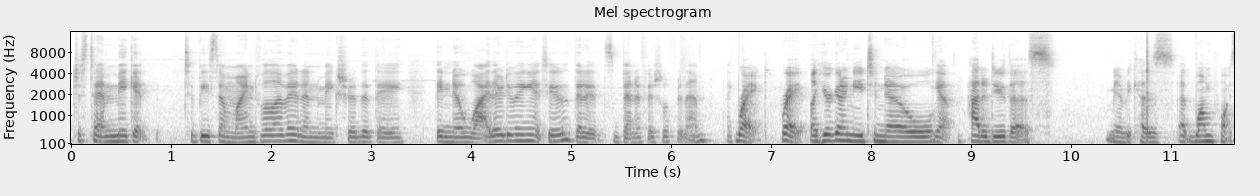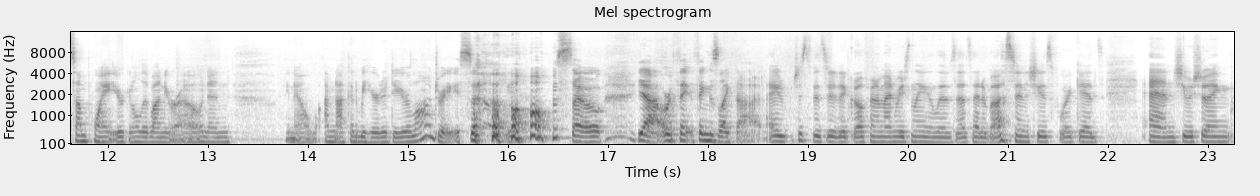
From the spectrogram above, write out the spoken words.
just to make it to be so mindful of it and make sure that they they know why they're doing it too, that it's beneficial for them. Like, right, right. Like you're going to need to know yeah. how to do this, you know, because at one point, some point, you're going to live on your own and you know, I'm not going to be here to do your laundry. So, yeah. so yeah, or th- things like that. I just visited a girlfriend of mine recently who lives outside of Boston. She has four kids, and she was showing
